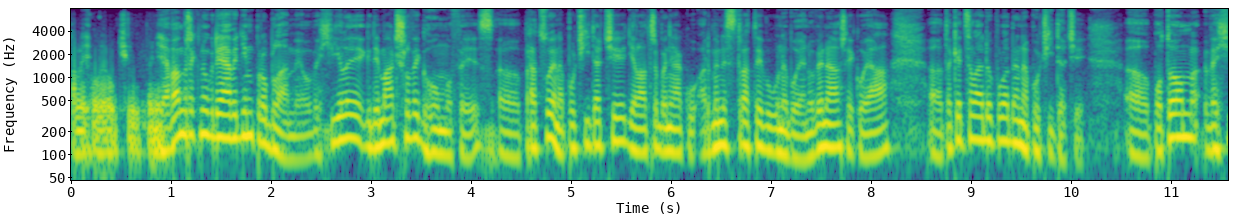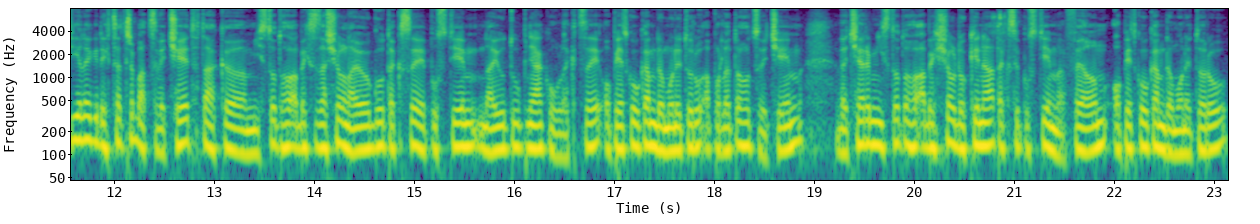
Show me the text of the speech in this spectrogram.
Tam bych ho vyloučil úplně. Já vám řeknu, kde já vidím problém. Jo. Ve chvíli, kdy má člověk home office, e, pracuje na počítači, dělá třeba nějakou administrativu nebo je novinář jako já, e, tak je celé dopoledne na počítači. Potom ve chvíli, chvíli, kdy chce třeba cvičit, tak eh, místo toho, abych se zašel na jogu, tak si pustím na YouTube nějakou lekci, opět koukám do monitoru a podle toho cvičím. Večer místo toho, abych šel do kina, tak si pustím film, opět koukám do monitoru.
